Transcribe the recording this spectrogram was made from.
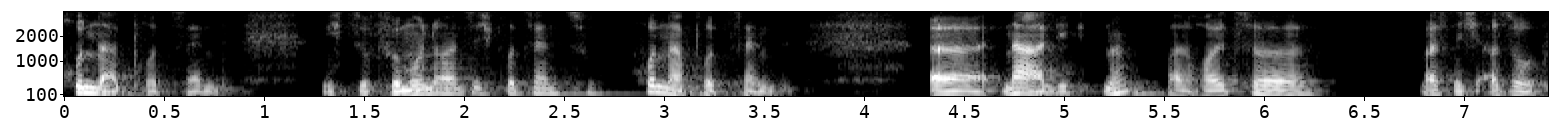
100 Prozent, nicht zu 95 Prozent, zu 100 Prozent äh, nahe liegt. Ne? Weil heute weiß nicht, also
